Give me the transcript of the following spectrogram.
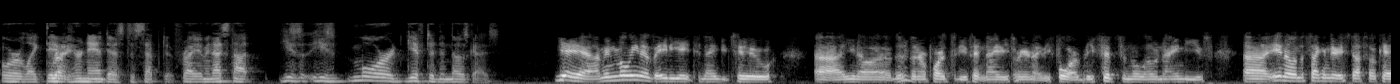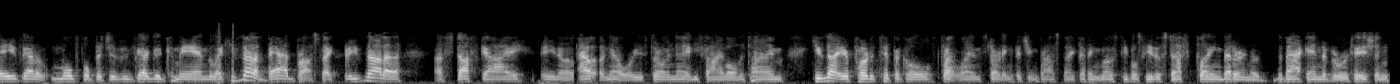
or like David right. Hernandez deceptive, right? I mean, that's not he's he's more gifted than those guys. Yeah, yeah. I mean, Molina's 88 to 92. Uh, you know, uh, there's been reports that he's hit 93 or 94, but he fits in the low 90s. Uh, you know, and the secondary stuff's okay. He's got a, multiple pitches. He's got good command. Like, he's not a bad prospect, but he's not a, a stuff guy, you know, out and out where he's throwing 95 all the time. He's not your prototypical frontline starting pitching prospect. I think most people see the stuff playing better in the, the back end of a rotation.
